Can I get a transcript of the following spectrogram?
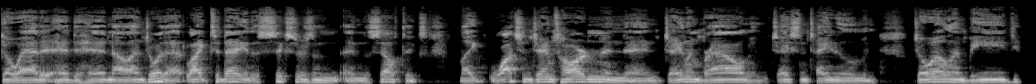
go at it head to head. And I'll enjoy that. Like today, the Sixers and, and the Celtics, like watching James Harden and, and Jaylen Brown and Jayson Tatum and Joel Embiid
